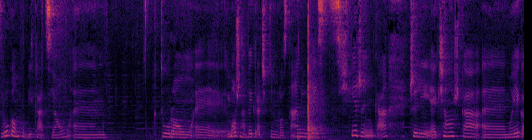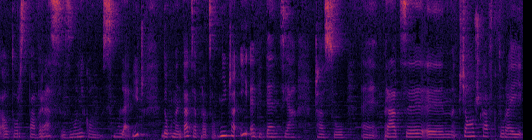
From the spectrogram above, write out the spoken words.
Drugą publikacją, którą e, można wygrać w tym rozdaniu, jest Świeżynka, czyli e, książka mojego autorstwa wraz z Moniką Smulewicz, dokumentacja pracownicza i ewidencja czasu pracy. Książka, w której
